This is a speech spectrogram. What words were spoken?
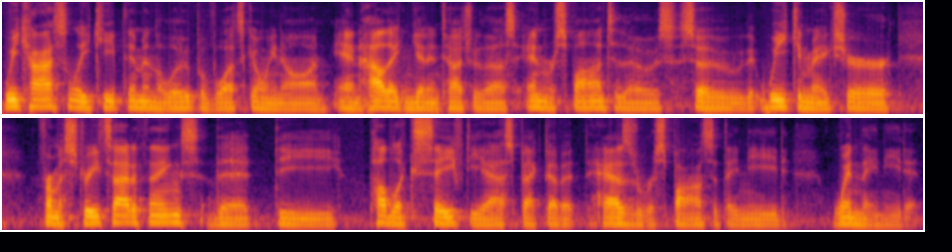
we constantly keep them in the loop of what's going on and how they can get in touch with us and respond to those so that we can make sure, from a street side of things, that the public safety aspect of it has the response that they need when they need it.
